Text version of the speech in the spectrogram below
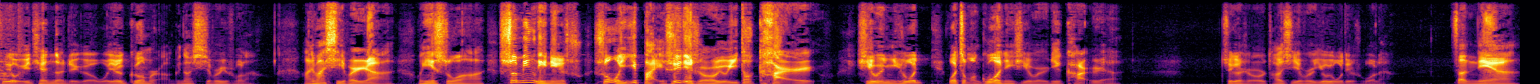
说有一天呢，这个我一个哥们儿啊，跟他媳妇儿就说了：“哎呀妈，媳妇儿啊，我跟你说啊，算命的呢说我一百岁的时候有一道坎儿，媳妇儿，你说我我怎么过呢？媳妇儿这坎儿啊。”这个时候他媳妇儿悠悠的说了：“怎的？”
